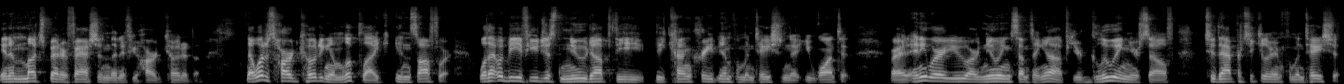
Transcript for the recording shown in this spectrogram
in a much better fashion than if you hard coded them. Now, what does hard coding them look like in software? Well, that would be if you just newed up the the concrete implementation that you wanted, right? Anywhere you are newing something up, you're gluing yourself to that particular implementation.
